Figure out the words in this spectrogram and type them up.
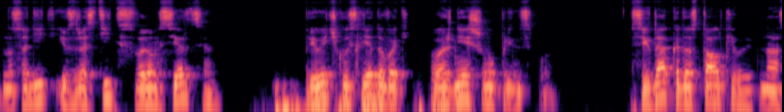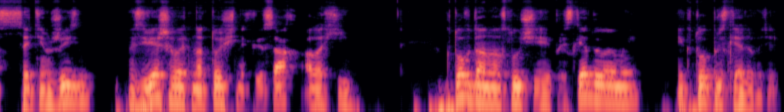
насадить и взрастить в своем сердце привычку следовать важнейшему принципу Всегда, когда сталкивает нас с этим жизнь, взвешивает на точных весах Аллахи. кто в данном случае преследуемый и кто преследователь.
